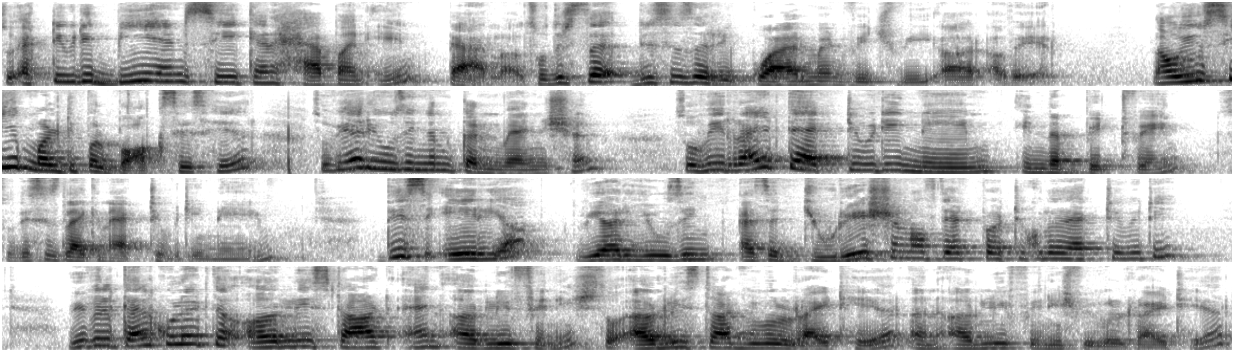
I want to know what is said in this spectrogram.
so activity b and c can happen in parallel so this is a, this is a requirement which we are aware now you see multiple boxes here so we are using a convention so we write the activity name in the between. So this is like an activity name. This area we are using as a duration of that particular activity. We will calculate the early start and early finish. So early start we will write here and early finish we will write here.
